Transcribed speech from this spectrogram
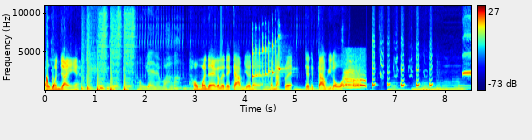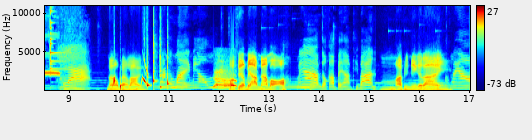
ธงมันใหญ่ไงทงใหญ่เลยวะธงมันใหญ่ก็เลยได้กล้ามเยอะหน่อยอะมันหนักด้วยเจ็ดสิบเก้ากิโลอะอืมน่าเอาแปรงล่างเลยนั่งทำไมไม่เอา ถอดเสื้อไม่อาบน้ำเหรอ ไม่อาบเดี๋ยวกลับไปอาบที่บ้านอืมอาบที่นี่ก็ได้ ไม่เอา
